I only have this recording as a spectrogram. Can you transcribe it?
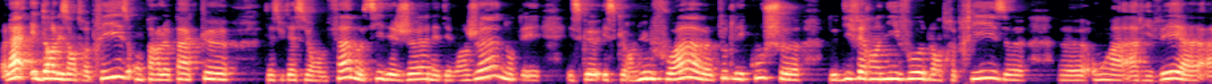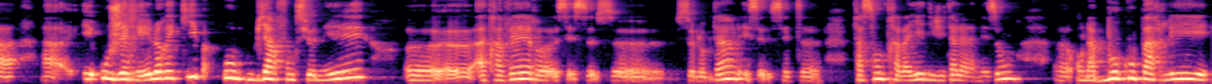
Voilà. Et dans les entreprises, on ne parle pas que des situations de femmes, aussi des jeunes et des moins jeunes. Donc, est-ce que, est-ce qu'en une fois, euh, toutes les couches euh, de différents niveaux de l'entreprise euh, ont arrivé à, et ou gérer leur équipe ou bien fonctionner à travers ce, lockdown et cette façon de travailler digital à la maison? on a beaucoup parlé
